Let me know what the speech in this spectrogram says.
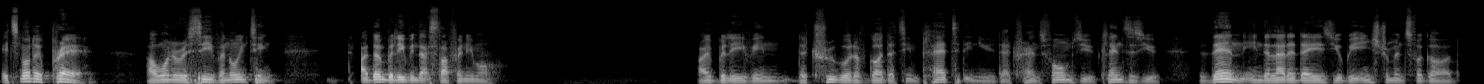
It's not a prayer. I want to receive anointing. I don't believe in that stuff anymore. I believe in the true word of God that's implanted in you, that transforms you, cleanses you. Then in the latter days, you'll be instruments for God.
